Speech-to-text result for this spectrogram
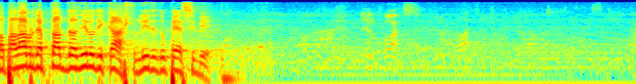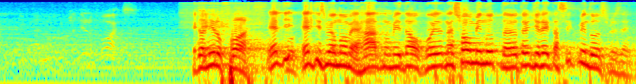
Com a palavra o deputado Danilo de Castro, líder do PSB. Danilo Forte. Ele, ele disse meu nome errado, não me dá uma coisa, não é só um minuto, não. Eu tenho direito a cinco minutos, presidente.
